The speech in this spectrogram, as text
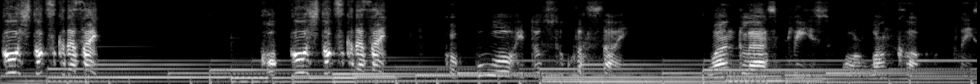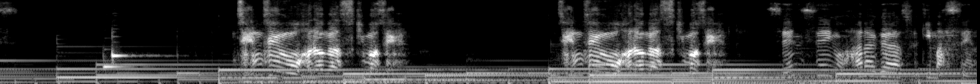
プを一つください。コップを一つください。コップを一つください。One please, or one cup, please. 全然お腹がすきません。全然お腹がすきません。先生お腹がすきません。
